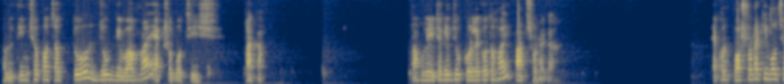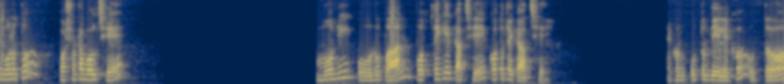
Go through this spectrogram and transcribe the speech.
তাহলে তিনশো পঁচাত্তর যোগ দিব আমরা একশো পঁচিশ টাকা। তাহলে এটাকে যোগ করলে কত হয়? পাঁচশো টাকা। এখন প্রশ্নটা কি বলছে বলতো প্রশ্নটা বলছে, মণি ও রূপার প্রত্যেকের কাছে কত টাকা আছে? এখন উত্তর দিয়ে লেখো। উত্তর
